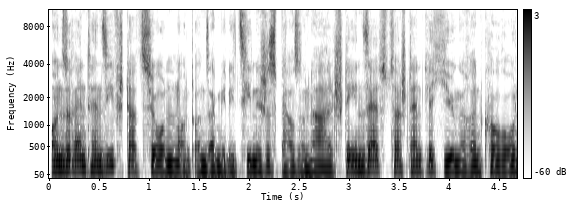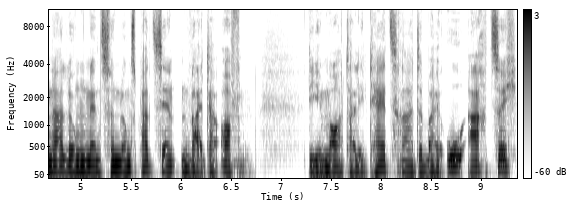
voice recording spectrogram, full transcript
Unsere Intensivstationen und unser medizinisches Personal stehen selbstverständlich jüngeren Corona-Lungenentzündungspatienten weiter offen. Die Mortalitätsrate bei U80,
